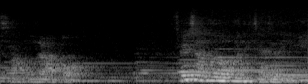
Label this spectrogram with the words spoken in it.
藏污纳垢，非常多的问题在这里面。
